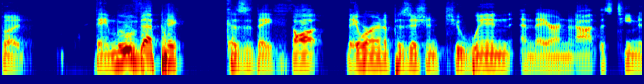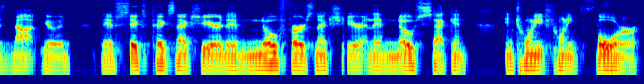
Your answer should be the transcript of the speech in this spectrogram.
but they moved that pick because they thought they were in a position to win, and they are not. This team is not good. They have six picks next year. They have no first next year, and they have no second in 2024.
